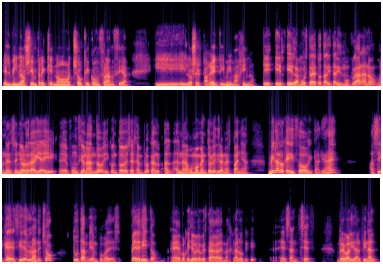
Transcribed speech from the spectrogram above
el vino siempre que no choque con Francia y, los espagueti, me imagino. Y, la muestra de totalitarismo clara, ¿no? Con el señor Draghi ahí eh, funcionando y con todo ese ejemplo que en algún momento le dirán a España, Mira lo que hizo Italia, ¿eh? Así que si ellos lo han hecho, tú también puedes. Pedrito, ¿eh? porque yo creo que está además claro que eh, Sánchez revalida al final.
